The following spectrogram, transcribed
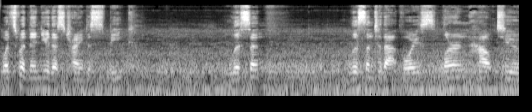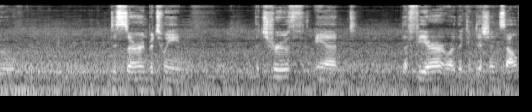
What's within you that's trying to speak? Listen. Listen to that voice. Learn how to discern between the truth and the fear or the conditioned self,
